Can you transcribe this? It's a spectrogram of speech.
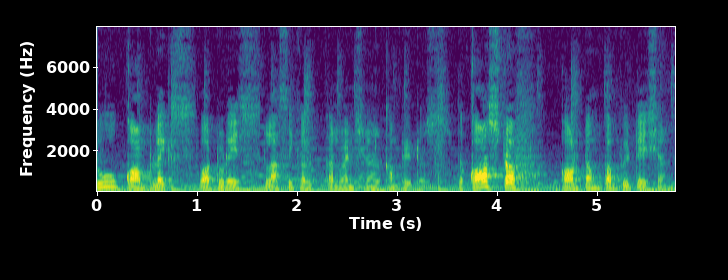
too complex for today's classical conventional computers. The cost of quantum computations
